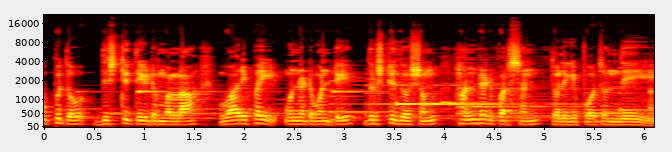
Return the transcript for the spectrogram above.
ఉప్పుతో దిష్టి తీయడం వల్ల వారిపై ఉన్నటువంటి దృష్టి దోషం హండ్రెడ్ పర్సెంట్ తొలగిపోతుంది.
